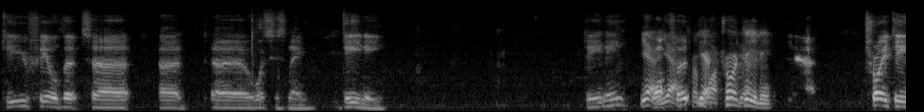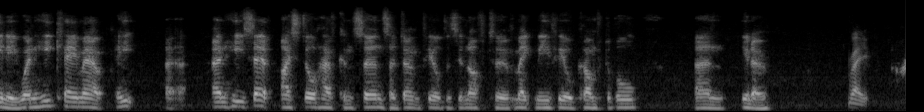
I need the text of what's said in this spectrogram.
do you feel that uh, uh, uh, what's his name, Deeney? Deeney? Yeah, yeah, Watford? from Yeah, Watford, Troy yeah. Deeney. Troy Deeney, when he came out, he uh, and he said, "I still have concerns. I don't feel there's enough to make me feel comfortable." And you know, Right. I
